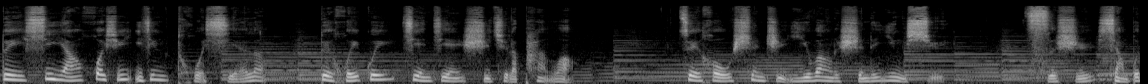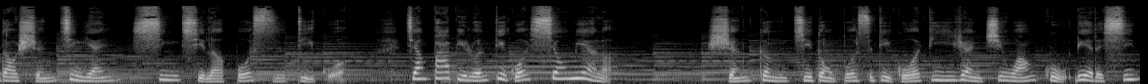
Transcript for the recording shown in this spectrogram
对信仰或许已经妥协了，对回归渐渐失去了盼望。最后，甚至遗忘了神的应许。此时，想不到神竟然兴起了波斯帝国，将巴比伦帝国消灭了。神更激动波斯帝国第一任君王古列的心，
